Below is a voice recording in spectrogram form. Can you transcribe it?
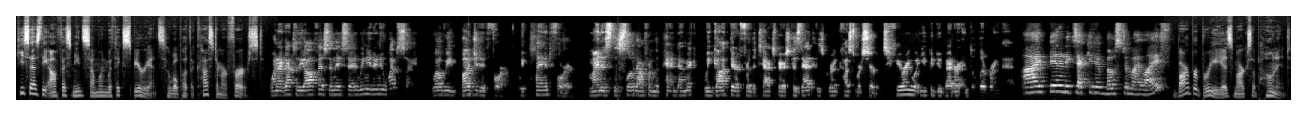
He says the office needs someone with experience who will put the customer first. When I got to the office and they said, We need a new website. Well, we budgeted for it, we planned for it, minus the slowdown from the pandemic, we got there for the taxpayers because that is great customer service. Hearing what you could do better and delivering that. I've been an executive most of my life. Barbara Bry is Mark's opponent.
